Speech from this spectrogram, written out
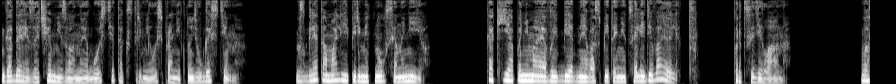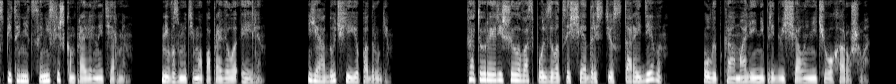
гадая, зачем незваная гостья так стремилась проникнуть в гостиную. Взгляд Амалии переметнулся на нее. «Как я понимаю, вы бедная воспитанница леди Вайолет?» Процедила она. Воспитанница не слишком правильный термин, невозмутимо поправила Эйлин. Я дочь ее подруги. Которая решила воспользоваться щедростью старой девы? Улыбка Амалии не предвещала ничего хорошего.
